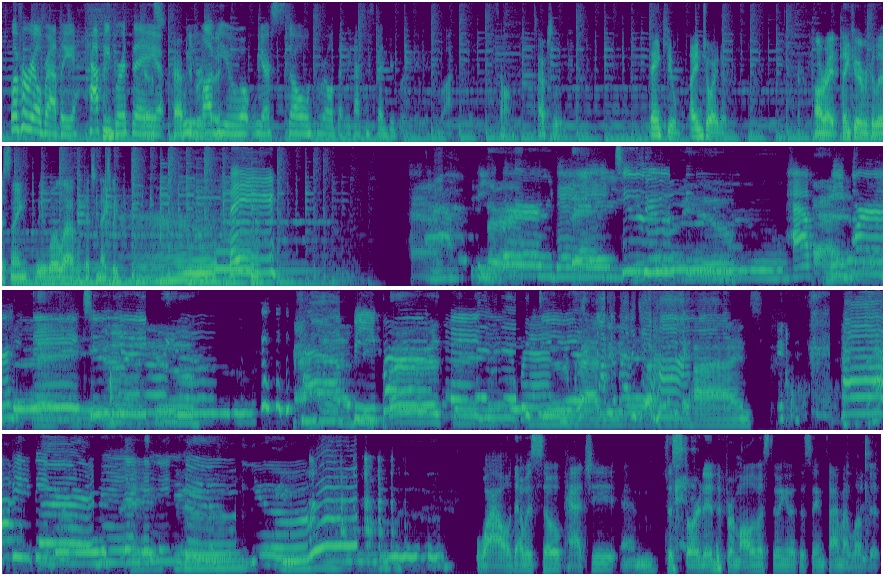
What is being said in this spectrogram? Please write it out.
But for real, Bradley, happy birthday. Yes, happy we love you. We are so thrilled that we got to spend your birthday with you, honestly. So Absolutely. Thank you. I enjoyed it. All right. Thank you, everyone, for listening. We will uh, we'll catch you next week. bye. Happy birthday to you. Happy birthday Happy birthday, dear Bradley. Dr. Bradley J. Heins. Happy birthday to you. Wow, that was so patchy and distorted from all of us doing it at the same time. I loved it.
